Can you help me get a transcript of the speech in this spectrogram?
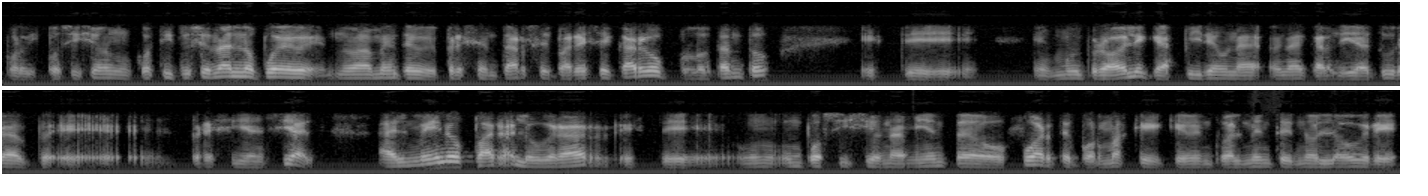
por disposición constitucional no puede nuevamente presentarse para ese cargo. Por lo tanto este es muy probable que aspire a una, candidatura eh, presidencial, al menos para lograr este, un, posicionamiento fuerte, por más que, eventualmente no logre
